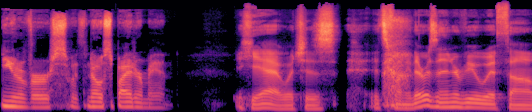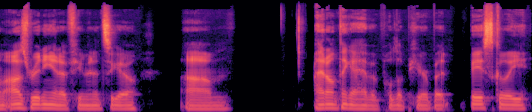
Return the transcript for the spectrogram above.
universe with no Spider-Man. Yeah, which is it's funny. There was an interview with um I was reading it a few minutes ago. Um I don't think I have it pulled up here, but basically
